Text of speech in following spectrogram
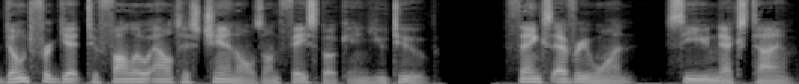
Don't forget to follow Altus channels on Facebook and YouTube. Thanks everyone, see you next time.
